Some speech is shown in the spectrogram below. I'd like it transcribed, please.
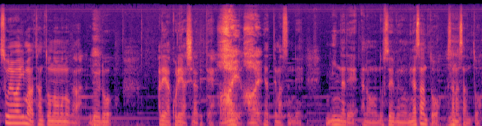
それは今担当の者がいろいろあれやこれや調べてはいはい。やってますんでみんなであのノスウェーブの皆さんとサナさんと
